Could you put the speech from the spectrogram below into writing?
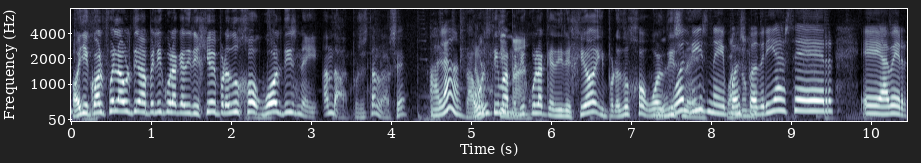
Oye, ¿cuál fue la última película que dirigió y produjo Walt Disney? Anda, pues esta no la sé. Hola. La, La última, última. película que dirigió y produjo Walt Disney. Walt Disney, pues ¿Cuándo- podría ser, eh, a ver,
